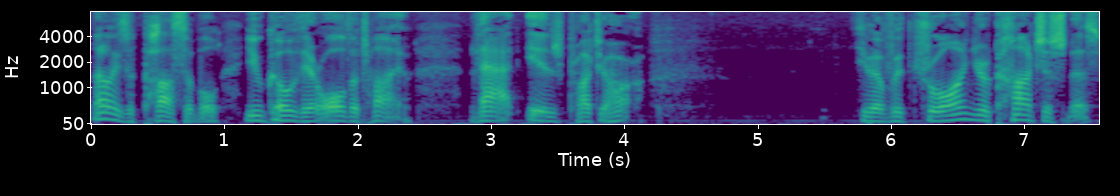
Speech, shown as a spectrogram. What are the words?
Not only is it possible, you go there all the time. That is pratyahara. You have withdrawn your consciousness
